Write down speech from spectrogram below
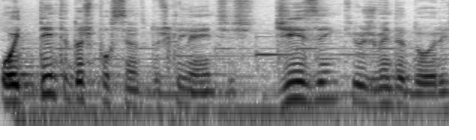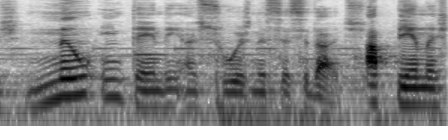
82% dos clientes dizem que os vendedores não entendem as suas necessidades. Apenas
